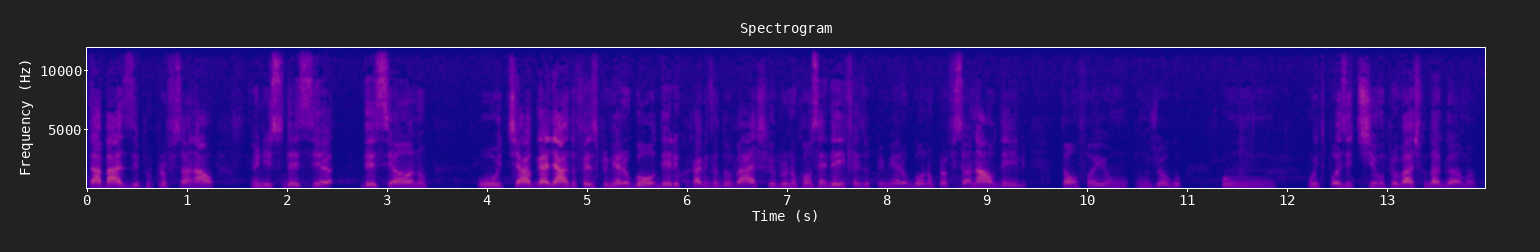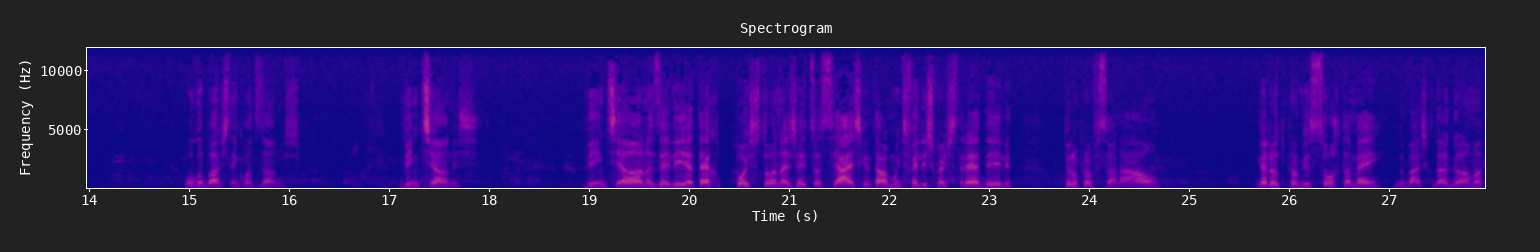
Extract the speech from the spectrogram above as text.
da base para o profissional no início desse, desse ano. O Thiago Galhardo fez o primeiro gol dele com a camisa do Vasco e o Bruno Concendei fez o primeiro gol no profissional dele. Então foi um, um jogo muito positivo para o Vasco da Gama. Hugo Borges tem quantos anos? 20 anos. 20 anos, ele até postou nas redes sociais que ele estava muito feliz com a estreia dele pelo profissional. Garoto promissor também do Vasco da Gama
